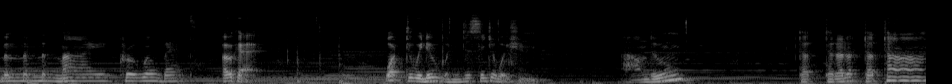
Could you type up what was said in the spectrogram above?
Micro Robot. Okay. What do we do in this situation? Houndoom. Ta ta ta.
